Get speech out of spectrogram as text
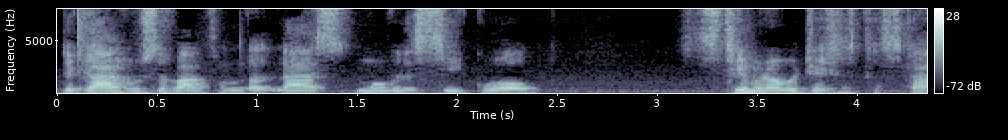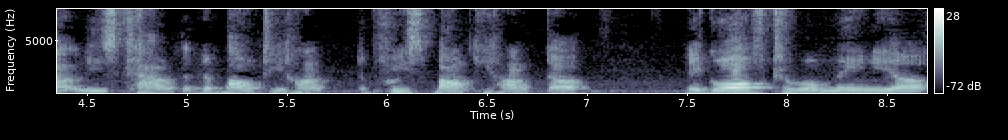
the guy who survived from the last movie, the sequel, is teaming up with Jason Scott Lee's character, the bounty hunt, the priest bounty hunter. They go off to Romania,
